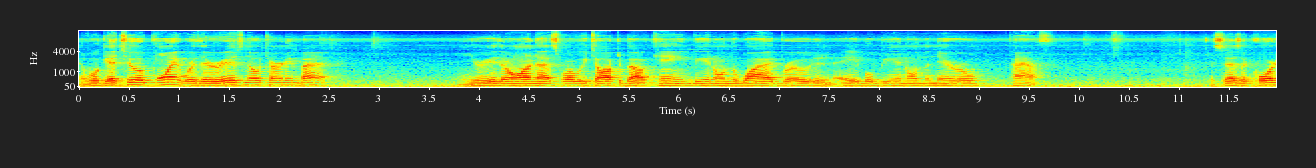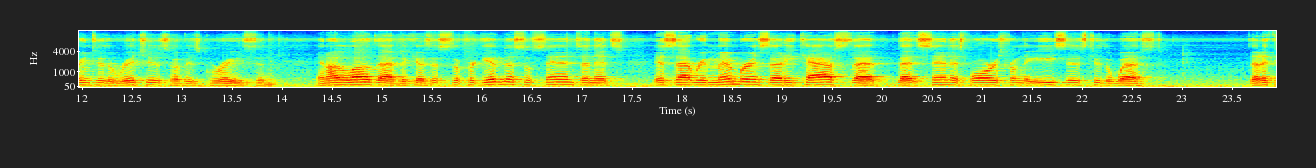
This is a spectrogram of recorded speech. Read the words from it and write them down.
And we'll get to a point where there is no turning back. And you're either on, that's what we talked about Cain being on the wide road and Abel being on the narrow path. It says, according to the riches of his grace. And, and I love that because it's the forgiveness of sins and it's, it's that remembrance that he casts that, that sin as far as from the east is to the west. That if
